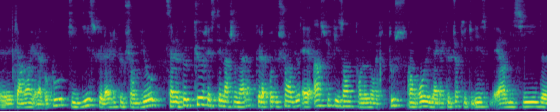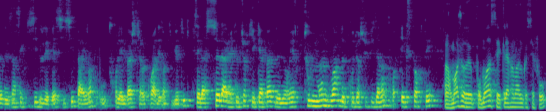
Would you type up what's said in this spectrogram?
et clairement il y en a beaucoup, qui disent que l'agriculture bio, ça ne peut que rester marginal, que la production en bio est insuffisante pour nous nourrir tous. Qu'en gros, une agriculture qui utilise des herbicides, des insecticides ou des pesticides par exemple, ou pour l'élevage qui recourt à des antibiotiques, c'est la seule agriculture qui est capable de nourrir tout le monde, voire de produire suffisamment pour exporter. Alors moi, pour moi, c'est clairement que c'est faux.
